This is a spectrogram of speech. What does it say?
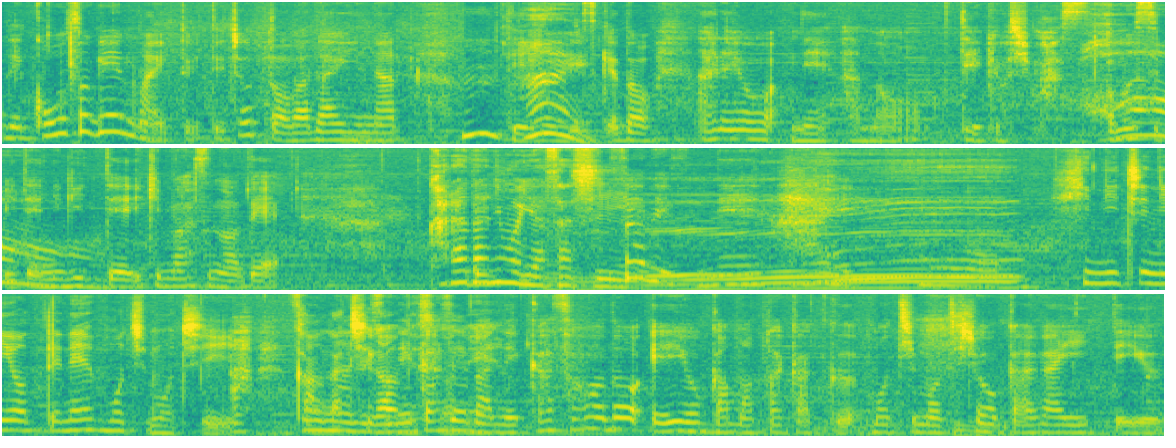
で酵素玄米といってちょっと話題になっているんですけど、あれをねあの提供します。おむすびで握っていきますので、体にも優しい。そうですね。はい。日にちによってねもちもち感が違うんですよかせば寝ねかすほど栄養価も高く、もちもち消化がいいっていう、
